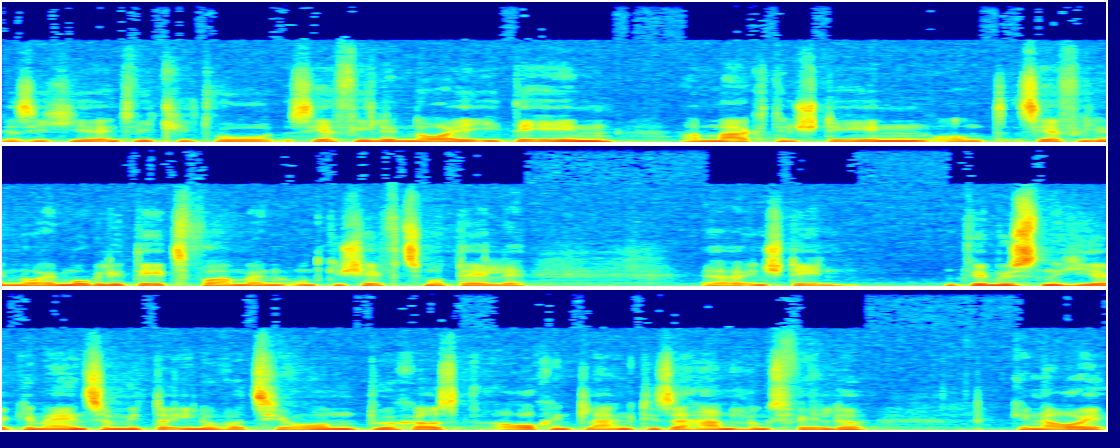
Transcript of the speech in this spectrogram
der sich hier entwickelt, wo sehr viele neue Ideen am Markt entstehen und sehr viele neue Mobilitätsformen und Geschäftsmodelle äh, entstehen. Und wir müssen hier gemeinsam mit der Innovation durchaus auch entlang dieser Handlungsfelder genaue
